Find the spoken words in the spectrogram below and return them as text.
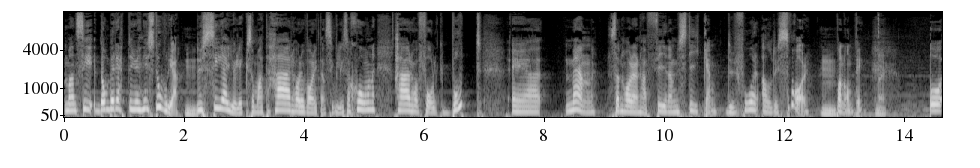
man ser, de berättar ju en historia. Mm. Du ser ju liksom att här har det varit en civilisation, här har folk bott. Eh, men sen har du den här fina mystiken. Du får aldrig svar Mm. på någonting. Nej. Och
